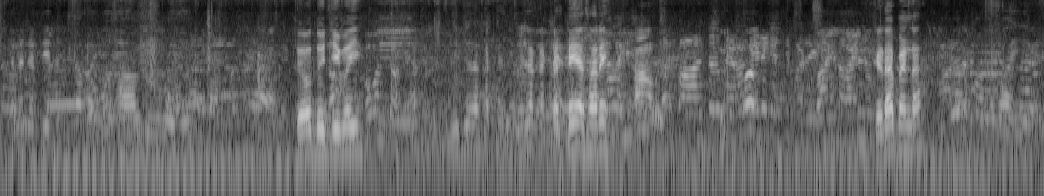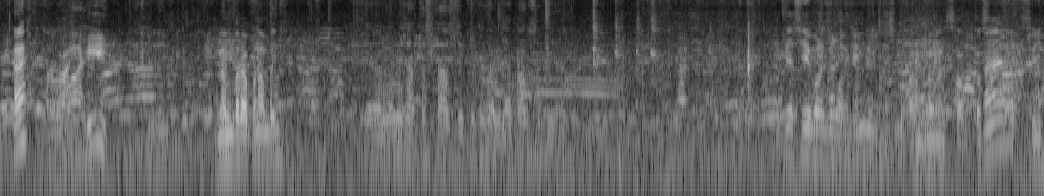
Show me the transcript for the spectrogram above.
ਕਿੰਨੇ ਜੱਦੀ 2 ਸਾਲ ਦੀ ਤੇ ਉਹ ਦੂਜੀ ਬਾਈ? ਦੂਜੇ ਦਾ ਕੱਟੇ ਦੂਜੇ ਦਾ ਕੱਟੇ। ਕੱਟੇ ਆ ਸਾਰੇ? ਹਾਂ। ਕਿਹੜਾ ਪਿੰਡ ਆ? ਹੈ? ਨੰਬਰ ਆਪਣਾ ਬਾਈ। 9787 ਇਹ ਸੇਵਲ ਚ ਵਗ ਜਾਂਦੇ 9787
